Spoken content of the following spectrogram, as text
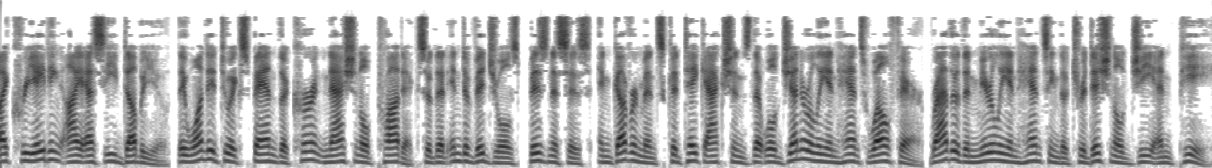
By creating ISEW, they wanted to expand the current national product so that individuals, businesses, and governments could take actions that will generally enhance welfare, rather than merely enhancing the traditional GNP.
